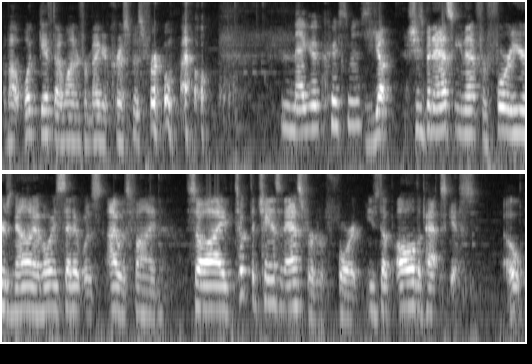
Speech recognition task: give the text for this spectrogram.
about what gift I wanted for Mega Christmas for a while. Mega Christmas. Yep, she's been asking that for four years now, and I've always said it was I was fine. So I took the chance and asked for her for it. Used up all the Pat's gifts. Oh,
